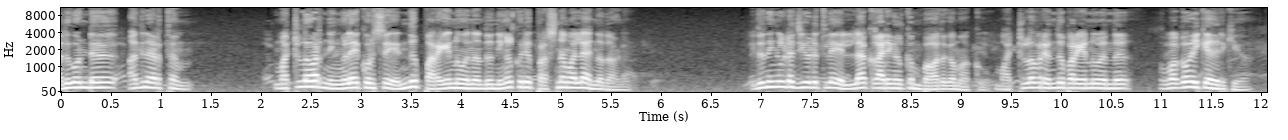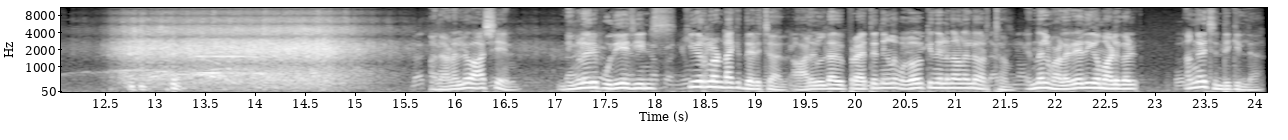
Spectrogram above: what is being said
അതുകൊണ്ട് അതിനർത്ഥം മറ്റുള്ളവർ നിങ്ങളെക്കുറിച്ച് എന്ത് പറയുന്നു എന്നത് നിങ്ങൾക്കൊരു പ്രശ്നമല്ല എന്നതാണ്. ഇത് നിങ്ങളുടെ ജീവിതത്തിലെ എല്ലാ കാര്യങ്ങൾക്കും ബാധകമാക്കൂ. മറ്റുള്ളവർ എന്ത് പറയുന്നു എന്ന് വകവയ്ക്കാതിരിക്കുക. അതാണല്ലോ ആശയം. നിങ്ങളൊരു പുതിയ ജീൻസ് കീറിലുണ്ടാക്കി ധരിച്ചാൽ ആളുകളുടെ അഭിപ്രായത്തെ നിങ്ങൾ വകവയ്ക്കുന്നില്ലെന്നാണല്ലോ അർത്ഥം. എന്നാൽ വളരെയധികം ആളുകൾ അങ്ങനെ ചിന്തിക്കില്ല.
